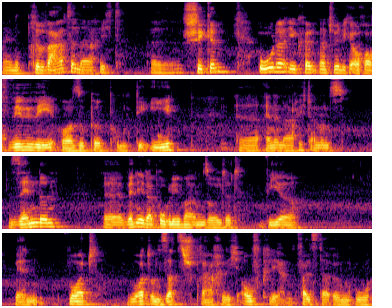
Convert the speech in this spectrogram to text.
eine private Nachricht äh, schicken oder ihr könnt natürlich auch auf www.ohrsuppe.de äh, eine Nachricht an uns senden, äh, wenn ihr da Probleme haben solltet. Wir werden Wort, Wort- und Satzsprachlich aufklären, falls da irgendwo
